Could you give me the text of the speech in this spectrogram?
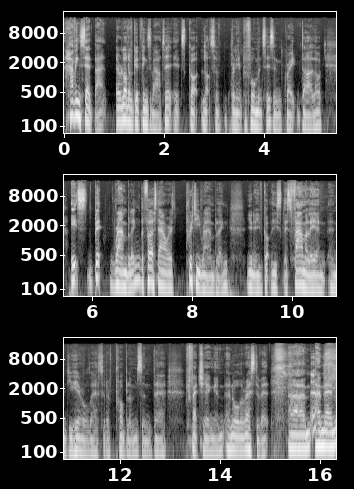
Having said that, there are a lot of good things about it. It's got lots of brilliant performances and great dialogue. It's a bit rambling. The first hour is pretty rambling. You know, you've got these this family and, and you hear all their sort of problems and their kvetching and, and all the rest of it. Um, and then,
